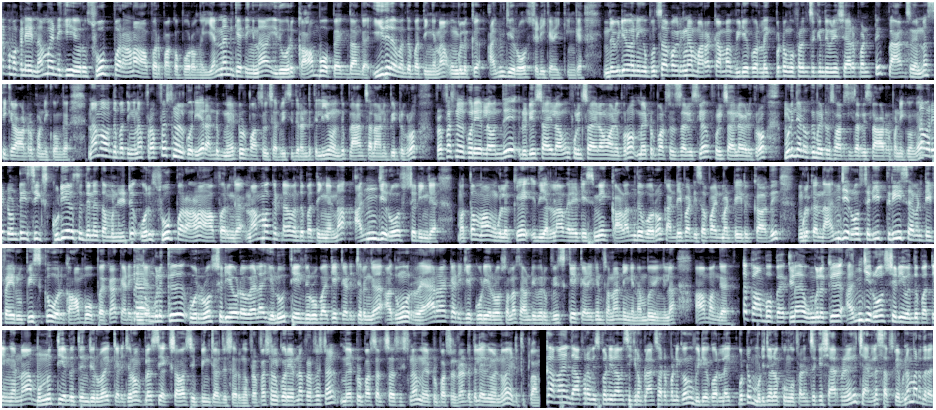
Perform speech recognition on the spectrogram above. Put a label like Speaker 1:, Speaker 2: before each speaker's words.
Speaker 1: வணக்க மக்களே நம்ம இன்னைக்கு ஒரு சூப்பரான ஆஃபர் பார்க்க போகிறோங்க என்னன்னு கேட்டிங்கன்னா இது ஒரு காம்போ பேக் தாங்க. இதில் வந்து பார்த்தீங்கன்னா உங்களுக்கு அஞ்சு ரோஸ் செடி கிடைக்குங்க. இந்த வீடியோவை நீங்கள் புதுசாக பார்க்குறீங்கன்னா மறக்காமல் வீடியோக்கு ஒரு லைக் போட்டு உங்கள் ஃப்ரெண்ட்ஸுக்கு இந்த வீடியோ ஷேர் பண்ணிட்டு பிளான்ஸ் வேணும்னா சீக்கிரம் ஆர்டர் பண்ணிக்கோங்க. நம்ம வந்து பார்த்தீங்கன்னா professional courier and Mettur parcel service இது ரெண்டுத்துலேயும் வந்து பிளான்ஸ் எல்லாம் அனுப்பிட்டுருக்கிறோம். ப்ரொஃபஷனல் கொரியரில் வந்து ரெடியூஸ் ஆயிலாகவும் ஃபுல் சாயிலாகவும் அனுப்புகிறோம் மேட்டூர் பார்சல் சர்வீஸில் ஃபுல் சாயிலாக எடுக்கிறோம். முடிஞ்ச அளவுக்கு மேட்டூர் பார்சல் சர்வீஸில் ஆர்டர் பண்ணிக்கோங்க. வரி டுவெண்ட்டி சிக்ஸ் குடியரசு தினத்தை முன்னிட்டு ஒரு சூப்பரான ஆஃபருங்க நம்ம கிட்ட வந்து பார்த்தீங்கன்னா அஞ்சு ரோஸ் செடிங்க. மொத்தமாக உங்களுக்கு இது எல்லா வெரைட்டிஸுமே கலந்து வரும். கண்டிப்பாக டிசப்பாயின்மெண்ட் இருக்காது. உங்களுக்கு அந்த அஞ்சு ரோஸ் செடி த்ரீ செவன்ட்டி ஃபைவ் ருபீஸ்க்கு ஒரு காம்போ பேக்காக கிடைக்குங்க. உங்களுக்கு ஒரு ரோஸ் செடியோட விலை எழுபத்தி ஐந்து ரூபாய்க்கே கிடைச்சிருங்க. அதுவும் ரேராக கிடைக்கக்கூடிய ரோஸ் எல்லாம் செவன்ட்டி ஃபைவ் ருபீஸ்க்கே கிடைக்குன்னு சொன்னால் நீங்கள் நம்புவீங்களா? ஆமாங்க. இந்த காம்போ பேக்கில் உங்களுக்கு அஞ்சு ரோஸ் செடி வந்து பார்த்தீங்கன்னா முந்நூற்றி எழுபத்தஞ்சு ரூபாய்க்கு கிடைச்சிரும். ப்ளஸ் எக்ஸ்ட்ராவாக ஷிப்பிங் சார்ஜஸ் வருங்க ப்ரொஃபஷனல் கொரியர்னா ப்ரொஃபஷனல் மேட்ரு பார்சல் சர்வீஸ்னா மேட்ரு பார்சல் ரெண்டுத்தில் எது வேணுமோ எடுத்துக்கலாம். மறக்காம இந்த ஆஃபரை மிஸ் பண்ணிடாமல் சீக்கிரம் பிளான்ஸ் ஆர்டர் பண்ணிக்கோங்க. வீடியோக்கு ஒரு லைக் போட்டு முடிஞ்ச அளவுக்கு உங்கள் ஃப்ரெண்ட்ஸுக்கு ஷேர் பண்ணிடுங்க. சேனலை சப்ஸ்கிரைப் பண்ண மறந்துடாது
